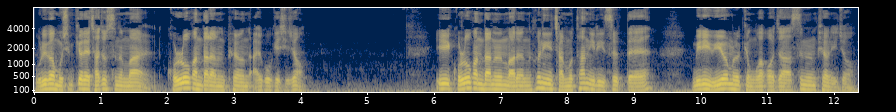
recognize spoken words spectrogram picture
우리가 무심결에 자주 쓰는 말, 골로 간다라는 표현 알고 계시죠? 이 골로 간다는 말은 흔히 잘못한 일이 있을 때 미리 위험을 경고하고자 쓰는 표현이죠.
